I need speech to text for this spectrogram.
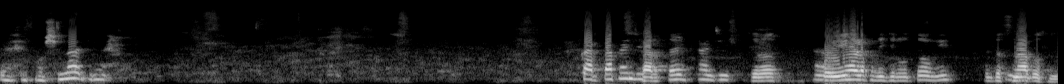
ਵੈਸੇ ਪੁੱਛ ਲਾ ਅੱਜ ਮੈਂ ਕਰਤਾ ਭੈਣ ਜੀ। ਕਰਤਾ ਹੈ? ਹਾਂਜੀ। ਚਲੋ ਕੋਈ ਹੈਲਪ ਦੀ ਜ਼ਰੂਰਤ ਹੋਗੀ ਤੇ ਦੱਸਣਾ ਤੁਸੀਂ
